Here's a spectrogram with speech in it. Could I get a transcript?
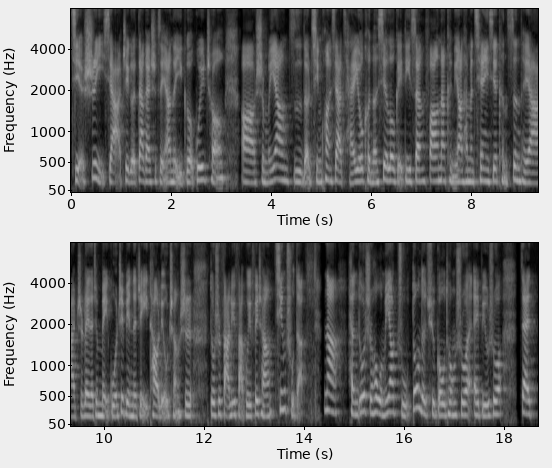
解释一下这个大概是怎样的一个规程啊？什么样子的情况下才有可能泄露给第三方？那肯定要他们签一些 consent 呀之类的。就美国这边的这一套流程是都是法律法规非常清楚的。那很多时候我们要主动的去沟通，说，哎，比如说在。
